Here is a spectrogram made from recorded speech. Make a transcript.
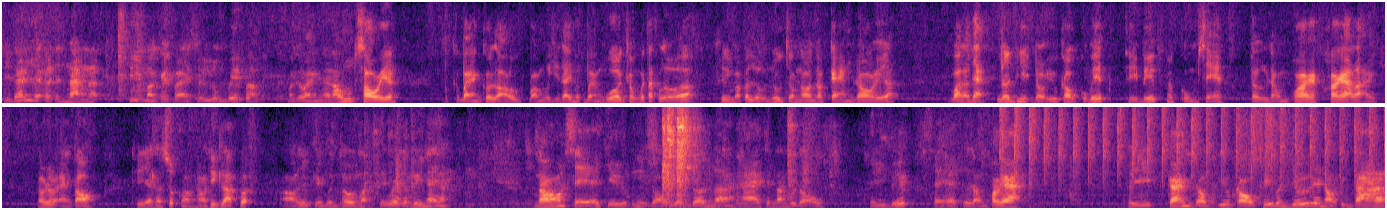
Thì đây là cái tính năng đó khi mà các bạn sử dụng bếp á mà các bạn nấu nước sôi á các bạn có lỡ bận việc gì đấy mà các bạn quên không có tắt lửa. Khi mà cái lượng nước trong nồi nó cạn rồi á và nó đạt đến nhiệt độ yêu cầu của bếp thì bếp nó cũng sẽ tự động khóa khóa ra lại. Nó rất là an toàn. Thì nhà sản xuất đó, họ thiết lập á, ở điều kiện bình thường á, thì quay cảm biến này nè. Nó sẽ chịu được cái nhiệt độ lên đến là 250 độ thì bếp sẽ tự động khóa ra. Thì cái nhiệt độ yêu cầu phía bên dưới cái nồi chúng ta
